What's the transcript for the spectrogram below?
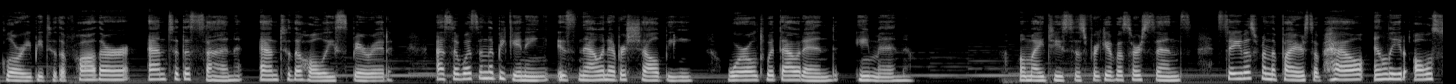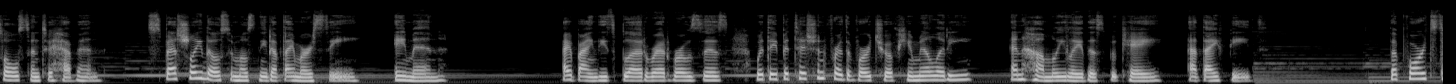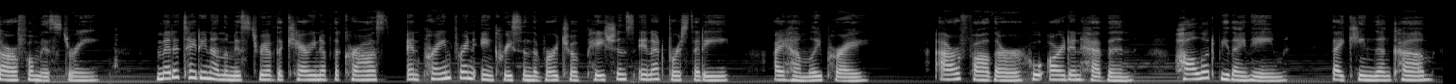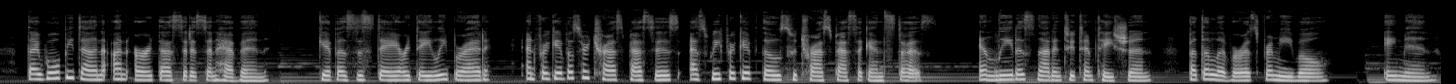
Glory be to the Father, and to the Son, and to the Holy Spirit, as it was in the beginning, is now, and ever shall be, world without end. Amen. O my Jesus, forgive us our sins, save us from the fires of hell, and lead all souls into heaven, especially those in most need of thy mercy. Amen. I bind these blood red roses with a petition for the virtue of humility, and humbly lay this bouquet at thy feet. The fourth sorrowful mystery. Meditating on the mystery of the carrying of the cross and praying for an increase in the virtue of patience in adversity, I humbly pray. Our Father, who art in heaven, hallowed be thy name. Thy kingdom come, thy will be done on earth as it is in heaven. Give us this day our daily bread, and forgive us our trespasses as we forgive those who trespass against us. And lead us not into temptation, but deliver us from evil. Amen.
